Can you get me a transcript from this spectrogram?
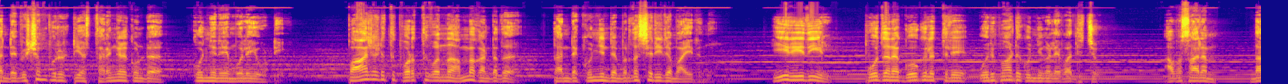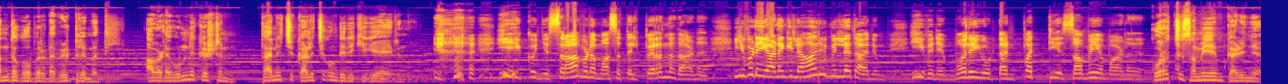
തന്റെ വിഷം പുരട്ടിയ സ്ഥലങ്ങൾ കൊണ്ട് കുഞ്ഞിനെ മുലയൂട്ടി. പാലെടുത്ത് പുറത്തു വന്ന അമ്മ കണ്ടത് തന്റെ കുഞ്ഞിന്റെ മൃതശരീരമായിരുന്നു. ഈ രീതിയിൽ പൂതന ഗോകുലത്തിലെ ഒരുപാട് കുഞ്ഞുങ്ങളെ വധിച്ചു. അവസാനം നന്ദഗോപുരുടെ വീട്ടിലുമെത്തി. അവിടെ ഉണ്ണികൃഷ്ണൻ തനിച്ച് കളിച്ചുകൊണ്ടിരിക്കുകയായിരുന്നു. ഈ കുഞ്ഞ് ശ്രാവണ മാസത്തിൽ പിറന്നതാണ്. ഇവിടെയാണെങ്കിൽ ആരുമില്ല താനും ഇവനെ മുലയൂട്ടാൻ പറ്റിയ സമയമാണ്. കുറച്ചു സമയം കഴിഞ്ഞ്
